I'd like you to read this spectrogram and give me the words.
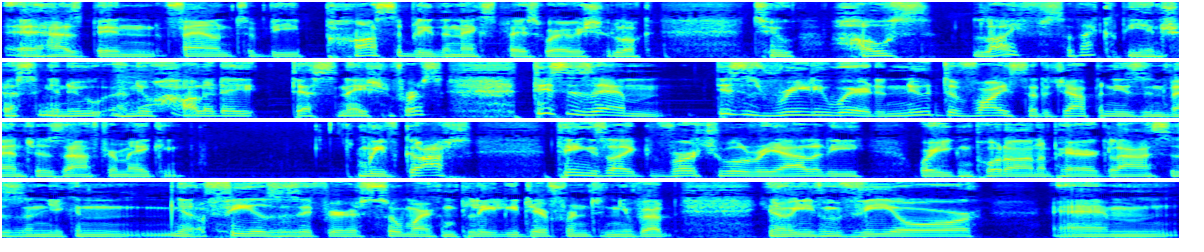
has been found to be possibly the next place where we should look to host life. So that could be interesting. A new, a new holiday destination for us. This is, um, this is really weird. A new device that a Japanese inventor is after making. We've got things like virtual reality where you can put on a pair of glasses and you can, you know, feels as if you're somewhere completely different. And you've got, you know, even VR, um,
